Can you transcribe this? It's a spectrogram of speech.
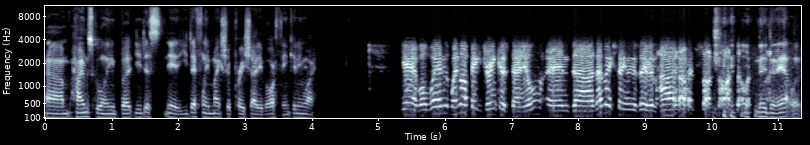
mm. um, homeschooling, but you just, yeah, you definitely makes you appreciative, I think, anyway. Yeah, well, we're, we're not big drinkers, Daniel, and uh, that makes things even harder sometimes. need an outlet.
